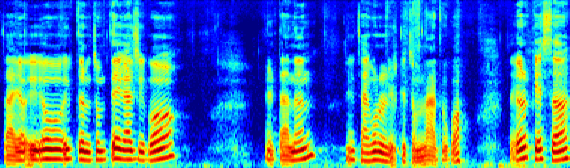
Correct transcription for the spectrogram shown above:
자, 요, 요 잎들은 좀 떼가지고 일단은 자구를 이렇게 좀 놔두고 이렇게 해서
